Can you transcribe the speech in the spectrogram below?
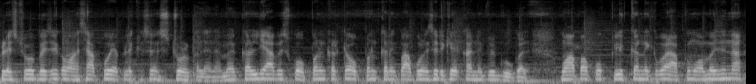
प्ले स्टोर भेजेगा, वहाँ से आपको एप्लीकेशन इंस्टॉल कर लेना है। मैं कर लिया, आप इसको ओपन करते हो ओपन करने के बाद आपको नीचे लिखेगा खाने के गूगल वहाँ पर आपको क्लिक करने के बाद आपको मोबाइल ना,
